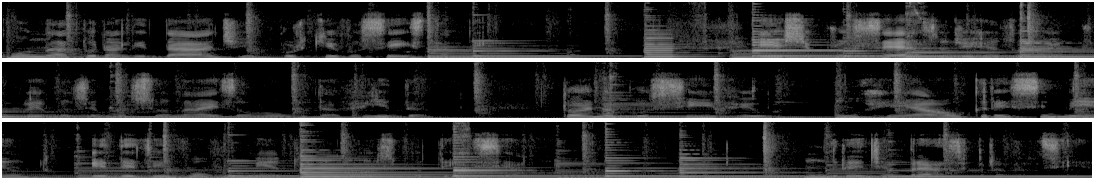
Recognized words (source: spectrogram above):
com naturalidade, porque você está bem. Este processo de resolver problemas emocionais ao longo da vida torna possível um real crescimento e desenvolvimento do nosso potencial. Um grande abraço para você.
